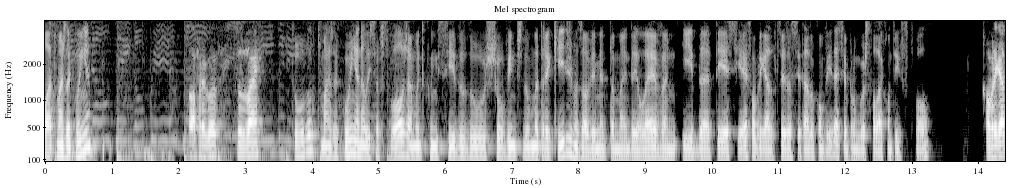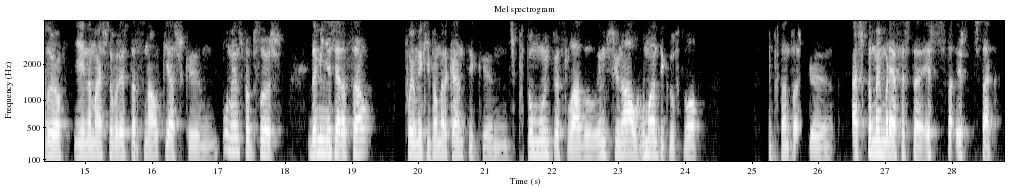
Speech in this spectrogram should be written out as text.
Olá, Tomás da Cunha. Olá, Fragoso, tudo bem? Tudo, Tomás da Cunha, analista de futebol, já muito conhecido dos ouvintes do Matraquilhos, mas obviamente também da Eleven e da TSF. Obrigado por teres aceitado o convite, é sempre um gosto falar contigo de futebol. Obrigado eu, e ainda mais sobre este Arsenal, que acho que, pelo menos para pessoas da minha geração, foi uma equipa marcante e que despertou muito esse lado emocional, romântico do futebol. E portanto acho que, acho que também merece esta, este, este destaque.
